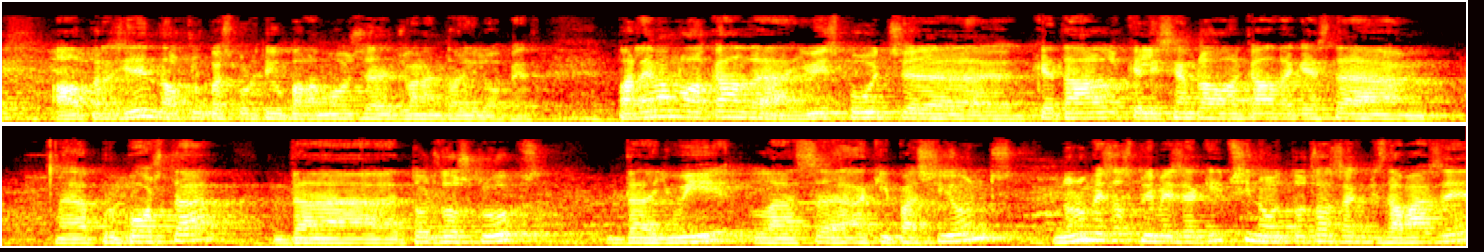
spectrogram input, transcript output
el president del Club Esportiu Palamós, eh, Joan Antoni López. Parlem amb l'alcalde, Lluís Puig, eh, què tal, què li sembla a l'alcalde aquesta eh, proposta de tots dos clubs de lluir les eh, equipacions, no només els primers equips, sinó tots els equips de base,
